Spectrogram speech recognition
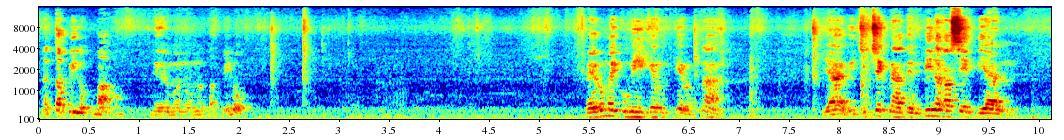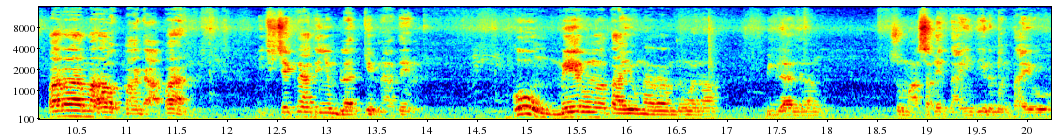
Natapilok ba ako? Hindi naman nung natapilok. Pero may kumikirot-kirot na. Yan, i-check natin, pinaka-safe yan. Para ma-out maagapan. I-check natin yung blood chem natin. Kung meron na tayong nararamdaman na bigla na lang sumasakit na hindi naman tayo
